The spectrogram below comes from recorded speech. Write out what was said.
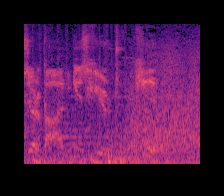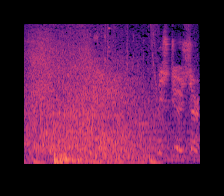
Zurkon is here to kill. Mr. Zurkon.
